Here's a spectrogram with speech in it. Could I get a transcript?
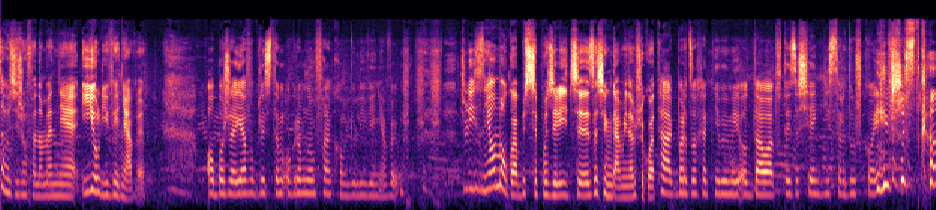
Co myślisz o fenomenie Julii Wieniawy? O Boże, ja w ogóle jestem ogromną fanką Julii Wieniawy. Czyli z nią mogłabyś się podzielić e, zasięgami na przykład. Tak, bardzo chętnie bym jej oddała tutaj zasięgi, serduszko i wszystko,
